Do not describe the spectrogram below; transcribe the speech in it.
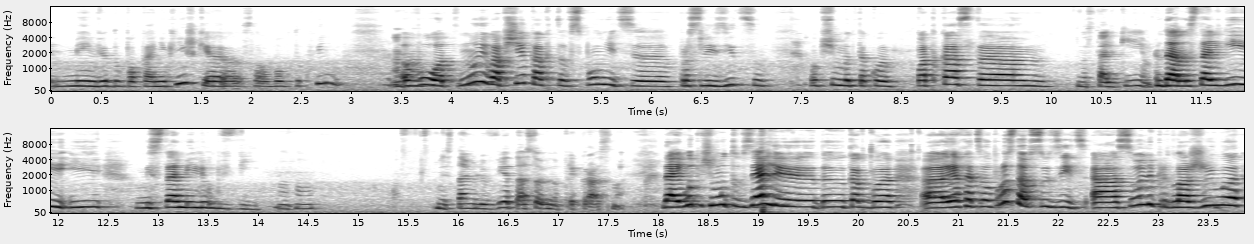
имеем в виду пока не книжки, а, слава богу, только фильмы, Uh-huh. Вот. Ну и вообще как-то вспомнить, э, прослезиться. В общем, это такой подкаст... Э, ностальгии. Да, ностальгии и местами любви. Угу. Местами любви это особенно прекрасно. Да, и мы почему-то взяли, как бы, э, я хотела просто обсудить, а Соли предложила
